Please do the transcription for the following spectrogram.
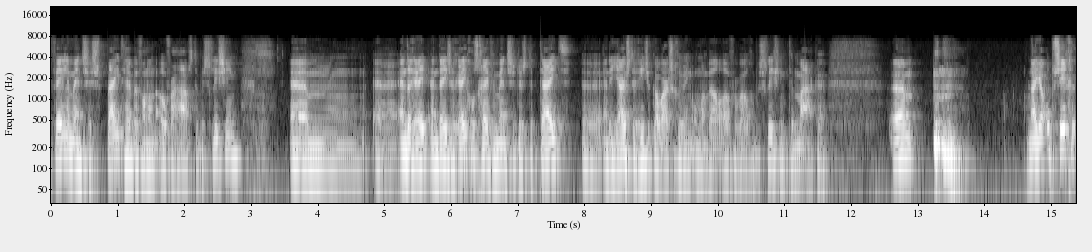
vele mensen spijt hebben van een overhaaste beslissing. Ehm, en, de en, deze regels geven mensen dus de tijd en de juiste risicowaarschuwing om een weloverwogen beslissing te maken. Um, Nou ja, op zich,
